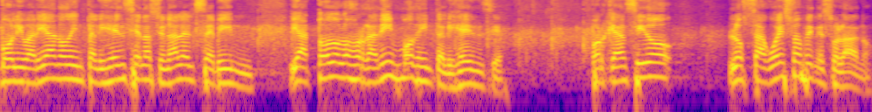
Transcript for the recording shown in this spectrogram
Bolivariano de Inteligencia Nacional, el SEBIN, y a todos los organismos de inteligencia, porque han sido los sagüesos venezolanos,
